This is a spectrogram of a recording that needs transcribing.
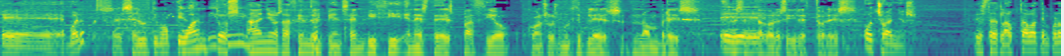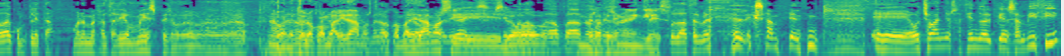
eh, bueno, pues es el último Piensa en Bici. ¿Cuántos años haciendo el Piensa en Bici en este espacio con sus múltiples nombres, eh, presentadores y directores? Ocho años. Esta es la octava temporada completa. Bueno, me faltaría un mes, pero... Eh, bueno, te lo convalidamos, te lo convalidamos y luego nos haces uno en inglés. Puedo hacerme el examen. ocho años haciendo el Piensa en Bici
